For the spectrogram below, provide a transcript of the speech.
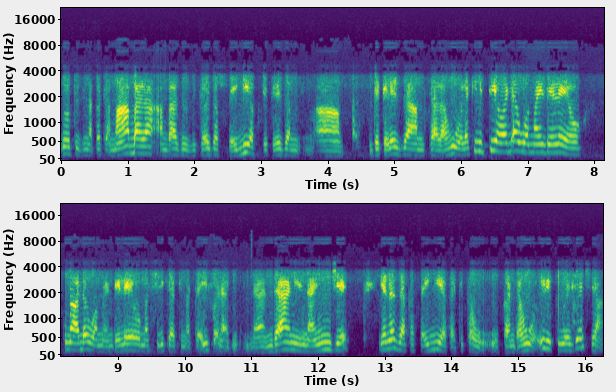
zote zinapata maabara ambazo zitaweza kusaidia kutekeleza uh, kutekeleza mtaala huo, lakini pia wadau wa maendeleo, kuna wadau wa maendeleo, mashirika ya kimataifa na, na ndani na nje yanaweza yakasaidia katika ukanda huo ili kuiwezesha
